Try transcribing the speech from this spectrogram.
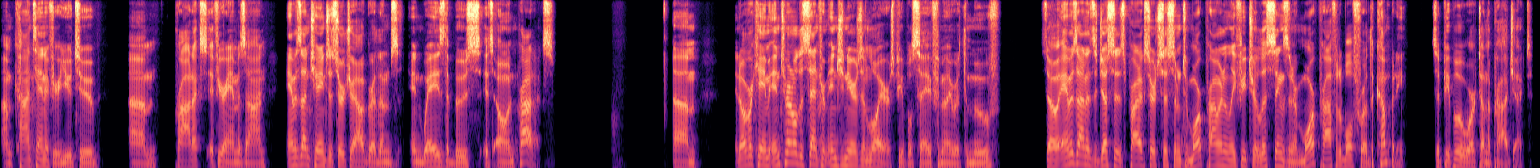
um, content if you're YouTube, um, products if you're Amazon. Amazon changed the search algorithms in ways that boosts its own products. Um, it overcame internal dissent from engineers and lawyers, people say, familiar with the move. So Amazon has adjusted its product search system to more prominently feature listings that are more profitable for the company, said people who worked on the project.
